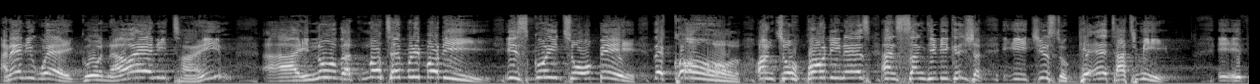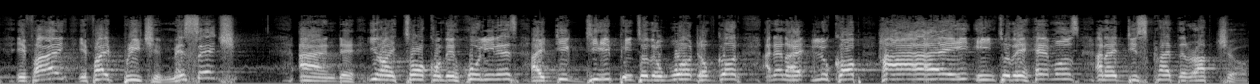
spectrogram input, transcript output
And anywhere I go now, anytime, I know that not everybody is going to obey the call unto holiness and sanctification. It used to get at me. If, if, I, if I preach a message and uh, you know I talk on the holiness. I dig deep into the word of God. And then I look up high into the heavens and I describe the rapture.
